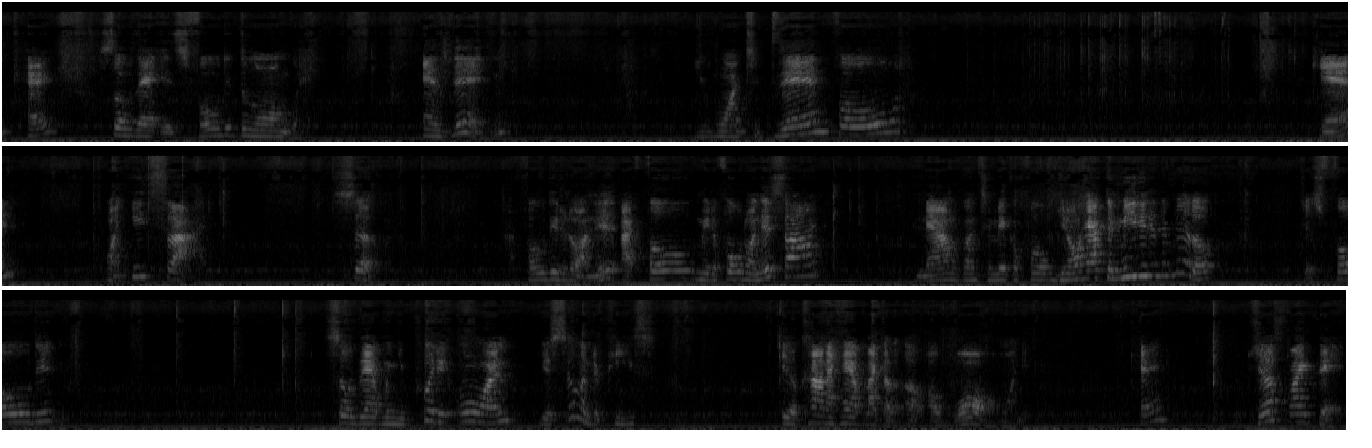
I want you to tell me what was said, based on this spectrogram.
Okay? So that it's folded the long way. And then you want to then fold again on each side. So I folded it on this, I fold, made a fold on this side. Now I'm going to make a fold. You don't have to meet it in the middle. Just fold it so that when you put it on your cylinder piece, it'll kind of have like a, a, a wall on it. Okay? Just like that.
